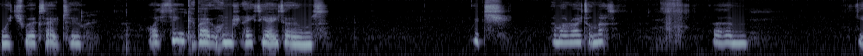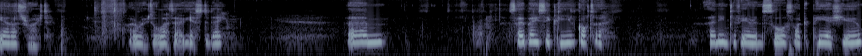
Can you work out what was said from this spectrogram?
which works out to, I think, about 188 ohms. Which, am I right on that? Um, yeah, that's right. I wrote all that out yesterday. Um, so basically, you've got a an interference source like a PSU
